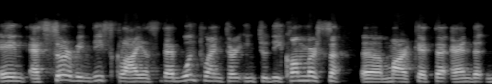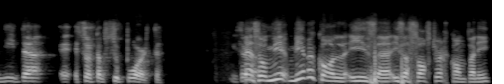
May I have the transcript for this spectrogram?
aimed at serving these clients that want to enter into the commerce uh, market and need uh, a sort of support. Yeah, so Mi- Mirakl is uh, is a software company.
